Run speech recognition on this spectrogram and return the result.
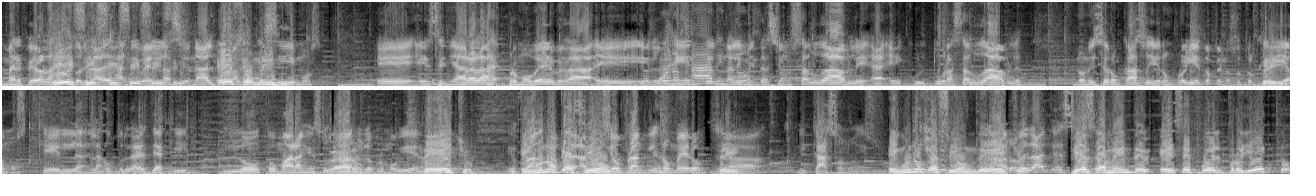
me refiero a las autoridades a nivel nacional. Eso mismo. eh, enseñar a la, promover, ¿verdad? Eh, en la gente una alimentación saludable, eh, eh, cultura saludable. No nos hicieron caso y era un proyecto que nosotros queríamos que las autoridades de aquí lo tomaran en sus manos y lo promovieran. De hecho, en una ocasión... Franklin Romero, ni caso no hizo. En una ocasión, de hecho, ciertamente, ese fue el proyecto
